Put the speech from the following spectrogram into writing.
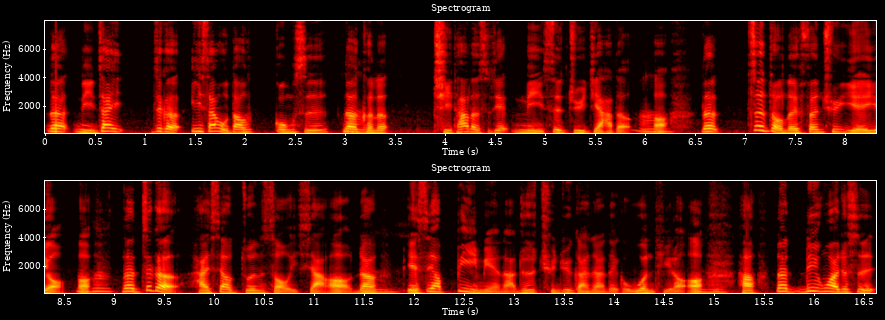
那你在这个一三五到公司，那可能其他的时间你是居家的啊。那这种的分区也有哦。那这个还是要遵守一下哦，那也是要避免啊，就是群聚感染的一个问题了哦。好，那另外就是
